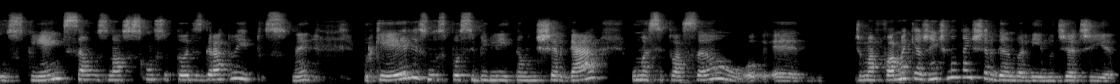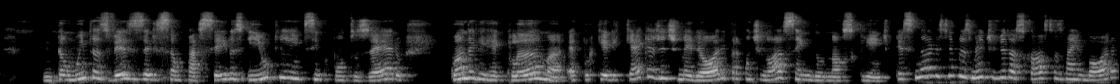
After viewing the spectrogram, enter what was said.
os clientes são os nossos consultores gratuitos, né? porque eles nos possibilitam enxergar uma situação é, de uma forma que a gente não está enxergando ali no dia a dia. Então, muitas vezes eles são parceiros e o cliente 5.0, Quando ele reclama, é porque ele quer que a gente melhore para continuar sendo o nosso cliente, porque senão ele simplesmente vira as costas, vai embora,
